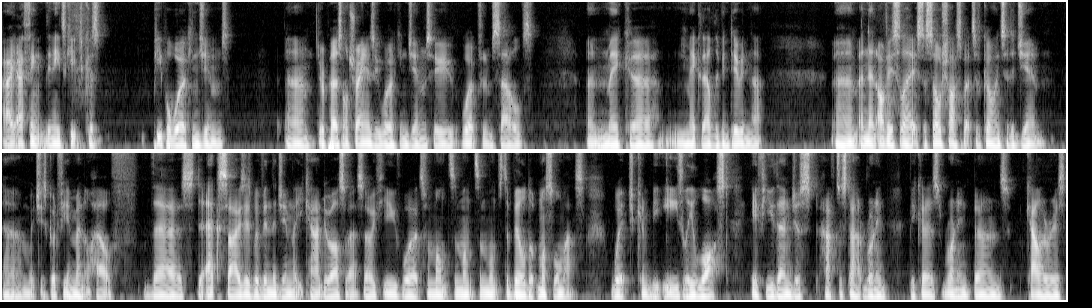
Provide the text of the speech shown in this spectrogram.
I, I think they need to keep because people work in gyms. Um, there are personal trainers who work in gyms who work for themselves and make uh, make their living doing that. Um, and then obviously it's the social aspect of going to the gym, um, which is good for your mental health. There's the exercises within the gym that you can't do elsewhere. So if you've worked for months and months and months to build up muscle mass, which can be easily lost if you then just have to start running because running burns calories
